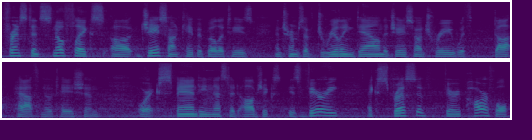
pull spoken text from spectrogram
For instance, Snowflake's uh, JSON capabilities in terms of drilling down the JSON tree with dot path notation or expanding nested objects is very expressive, very powerful,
